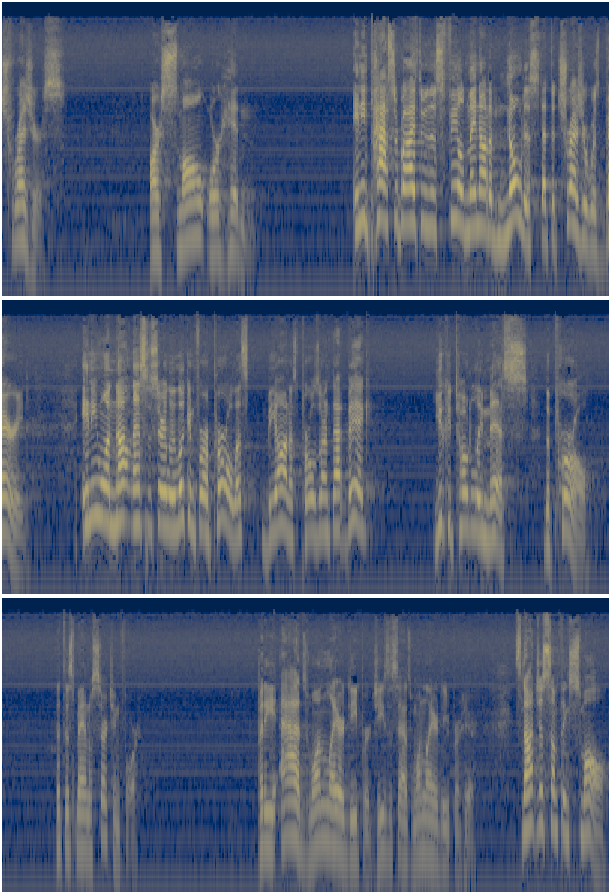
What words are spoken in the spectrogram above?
treasures are small or hidden. Any passerby through this field may not have noticed that the treasure was buried. Anyone not necessarily looking for a pearl, let's be honest, pearls aren't that big. You could totally miss the pearl that this man was searching for. But he adds one layer deeper. Jesus adds one layer deeper here. It's not just something small,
